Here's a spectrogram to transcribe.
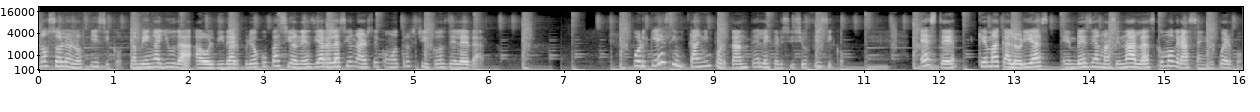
no solo en lo físico, también ayuda a olvidar preocupaciones y a relacionarse con otros chicos de la edad. ¿Por qué es tan importante el ejercicio físico? Este quema calorías en vez de almacenarlas como grasa en el cuerpo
